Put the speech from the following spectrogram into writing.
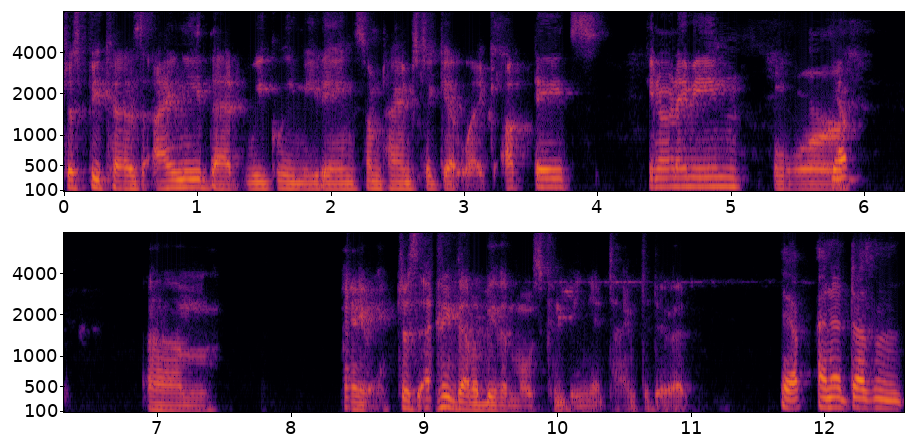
just because I need that weekly meeting sometimes to get like updates. You know what I mean? Or, Yep. um, anyway, just I think that'll be the most convenient time to do it. Yep. And it doesn't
